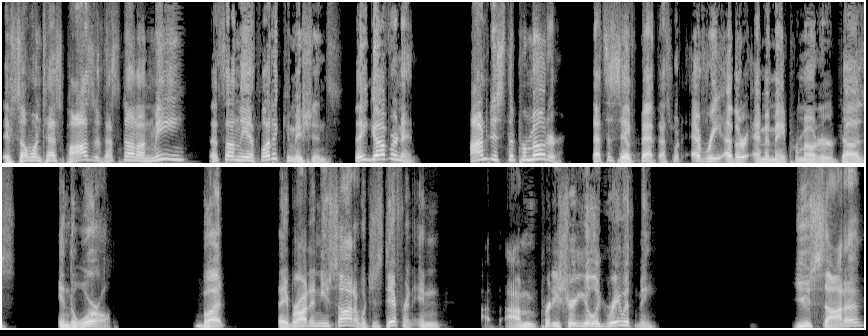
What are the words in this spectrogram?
if someone tests positive, that's not on me. That's on the athletic commissions. They govern it. I'm just the promoter." That's a safe bet. That's what every other MMA promoter does in the world. But they brought in USADA, which is different. And I'm pretty sure you'll agree with me. USADA,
